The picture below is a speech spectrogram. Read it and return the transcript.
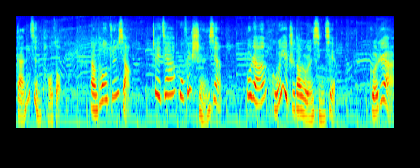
赶紧逃走。两偷均想：这家莫非神仙？不然何以知道有人行窃？隔日啊，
